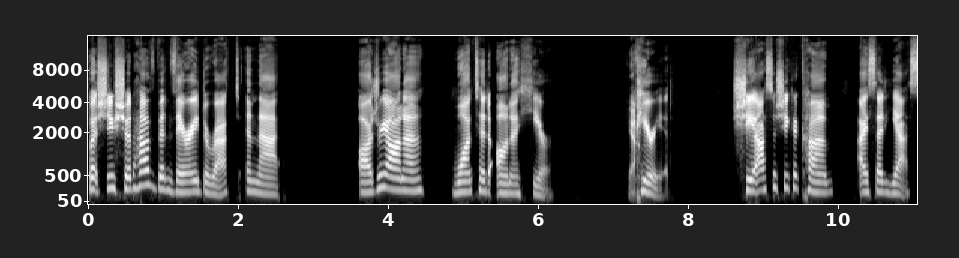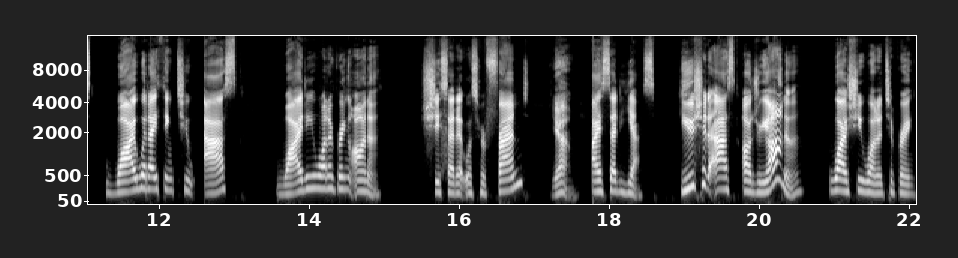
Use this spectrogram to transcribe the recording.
But she should have been very direct in that Adriana wanted Anna here. Yeah. Period. She asked if she could come. I said yes. Why would I think to ask, why do you want to bring Anna? She said it was her friend. Yeah. I said yes. You should ask Adriana why she wanted to bring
